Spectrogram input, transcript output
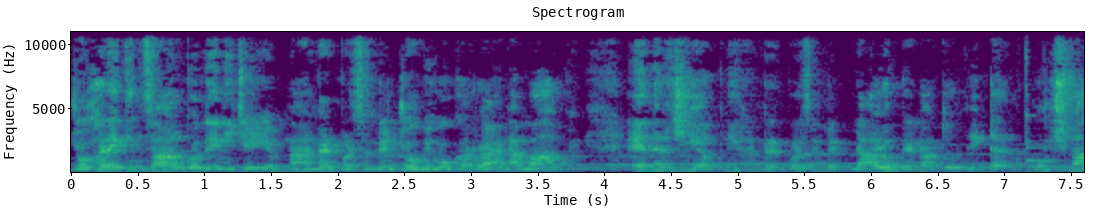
जो हर एक इंसान को देनी चाहिए, अपना हंड्रेड परसेंटेज जो भी वो कर रहा है ना, वहाँ पे। एनर्जी अपनी हंड्रेड परसेंटेज डालोगे ना तो रिटर्न कुछ ना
